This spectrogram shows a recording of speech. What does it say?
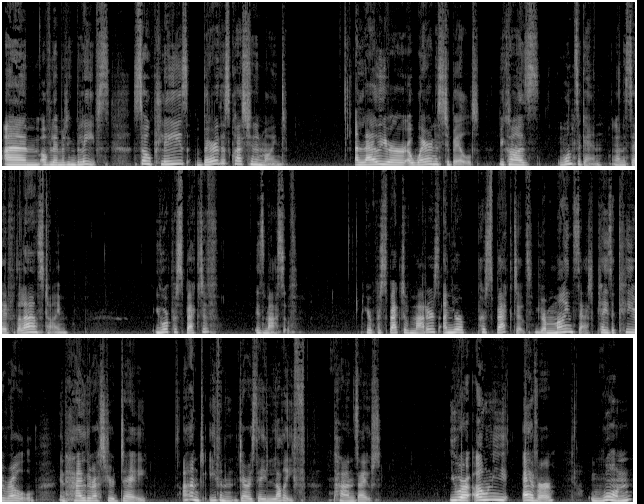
um, of limiting beliefs. So please bear this question in mind. Allow your awareness to build because, once again, I'm going to say it for the last time your perspective is massive. Your perspective matters, and your perspective, your mindset, plays a key role in how the rest of your day and even, dare I say, life pans out. You are only ever one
